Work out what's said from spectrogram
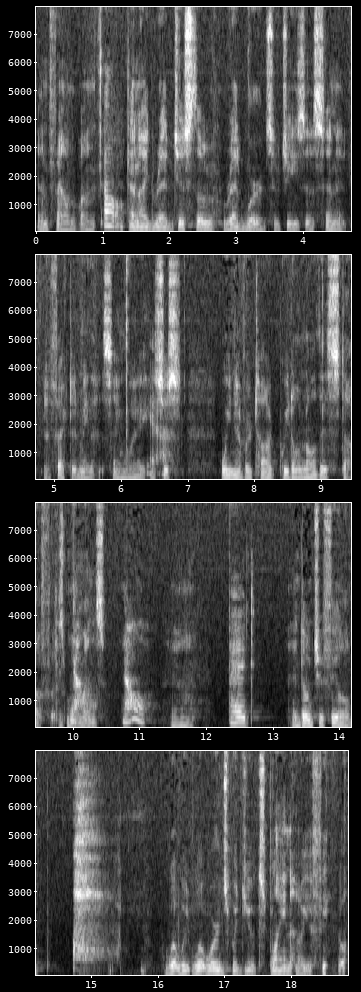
and found one. Oh, okay. And I'd read just the red words of Jesus, and it affected me that same way. Yeah. It's just, we never talk, we don't know this stuff as Mormons. No, no. Yeah. but And don't you feel, what, would, what words would you explain how you feel?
